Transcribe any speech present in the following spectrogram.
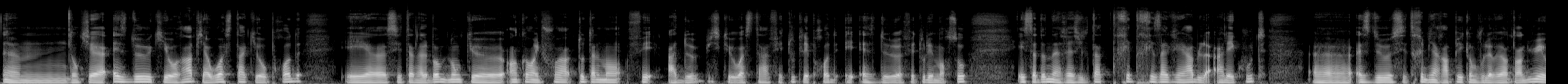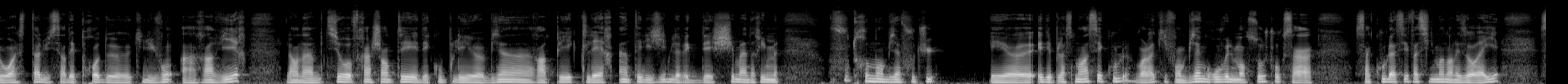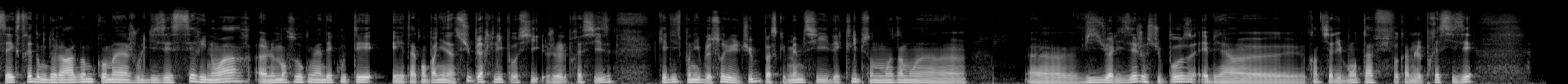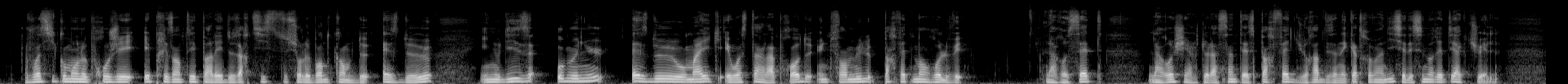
Euh, donc il y a S2 qui est au rap, il y a Wasta qui est au prod, et euh, c'est un album donc euh, encore une fois totalement fait à deux, puisque Wasta a fait toutes les prods et S2 a fait tous les morceaux, et ça donne un résultat très très agréable à l'écoute. S2 c'est très bien rappé comme vous l'avez entendu, et Wasta lui sert des prods qui lui vont à ravir. Là on a un petit refrain chanté et des couplets bien rappés, clairs, intelligibles, avec des schémas de rimes foutrement bien foutus. Euh, et, des placements assez cool, voilà, qui font bien groover le morceau. Je trouve que ça, ça coule assez facilement dans les oreilles. C'est extrait donc de leur album commun, je vous le disais, Série Noire. Euh, le morceau qu'on vient d'écouter est accompagné d'un super clip aussi, je le précise, qui est disponible sur YouTube, parce que même si les clips sont de moins en moins euh, visualisés, je suppose, eh bien, quand il y a du bon taf, il faut quand même le préciser. Voici comment le projet est présenté par les deux artistes sur le bandcamp de S2E. Ils nous disent au menu S2 au mic et Wasta à la prod, une formule parfaitement relevée. La recette, la recherche de la synthèse parfaite du rap des années 90 et des sonorités actuelles.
